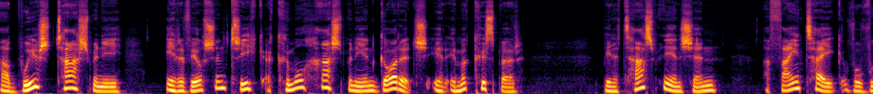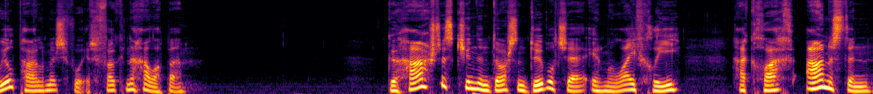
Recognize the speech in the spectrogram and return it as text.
ha buis taismaní sy'n Ir a bhéil sin gorych i'r ym y gorit byn y cúspar. Bína tasmaíon sy'n a féin taig fo fwyl parlamys fo i'r ffog na halapa. Go hátas cún an dos an dúbalte ar i'r mwlaif chlí ha clach chhlach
